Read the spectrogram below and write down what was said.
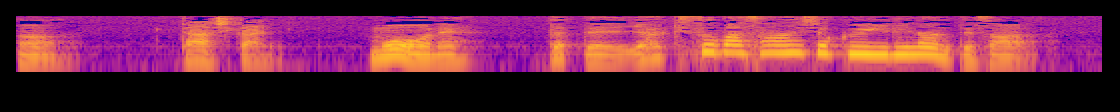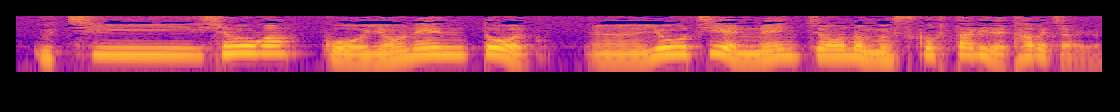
うん。確かに。もうね、だって焼きそば3食入りなんてさ、うち、小学校4年と、うん幼稚園年長の息子2人で食べちゃうよ。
